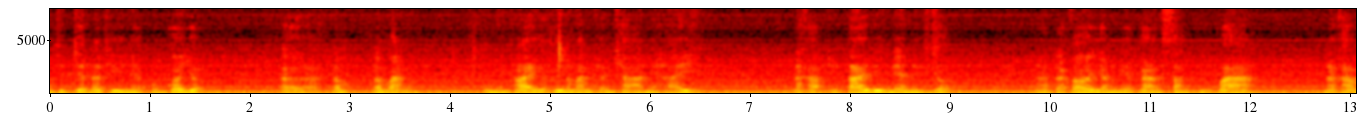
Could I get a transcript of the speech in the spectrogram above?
37 นาทีเนี่ย ผมก็หยดน้ำน้ำมันสมุนไพรก็คือน้ำมันกัญชาเนี่ยให้นะครับ ที่ใต้ลิ้นเนี่ยหนึ่งหยดนะแต่ก็ยังมีอาการสั่นอยู่บ้างนะครับ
